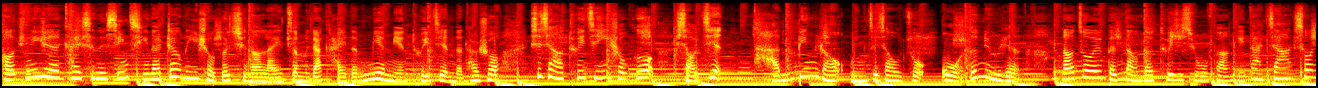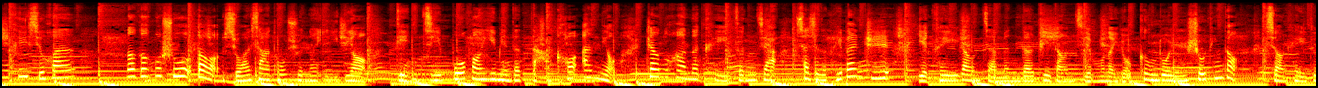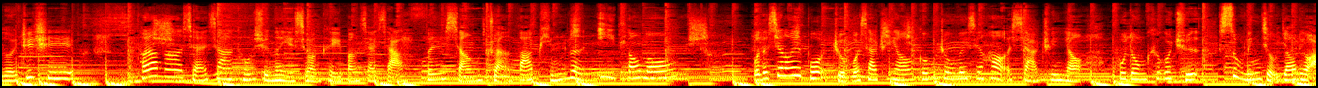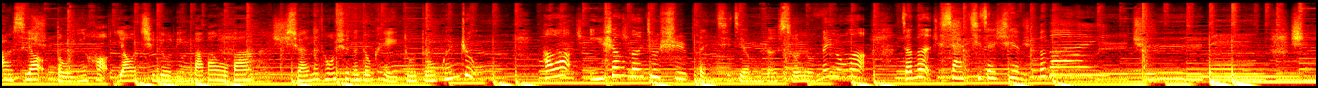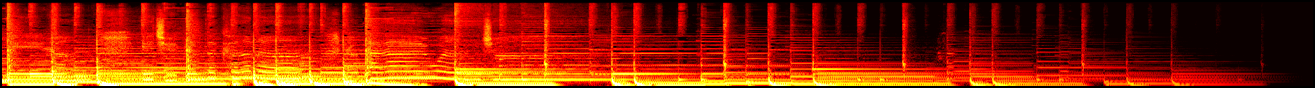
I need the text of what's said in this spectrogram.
好听音乐，开心的心情。那这样的一首歌曲呢，来自我们家凯的面面推荐的。他说：“谢谢啊，推荐一首歌，小贱谭冰饶，名字叫做《我的女人》。那作为本档的推荐曲目分享给大家，希望你可以喜欢。那刚刚说到了，喜欢夏同学呢，一定要点击播放页面的打 call 按钮，这样的话呢，可以增加夏夏的陪伴值，也可以让咱们的这档节目呢，有更多人收听到。希望可以多多支持。”同样呢，喜欢夏同学呢，也希望可以帮夏夏分享、转发、评论一条龙。我的新浪微博主播夏春瑶，公众微信号夏春瑶，互动 QQ 群四五零九幺六二四幺，抖音号幺七六零八八五八。喜欢的同学呢，都可以多多关注。好了，以上呢就是本期节目的所有内容了，咱们下期再见，拜拜。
